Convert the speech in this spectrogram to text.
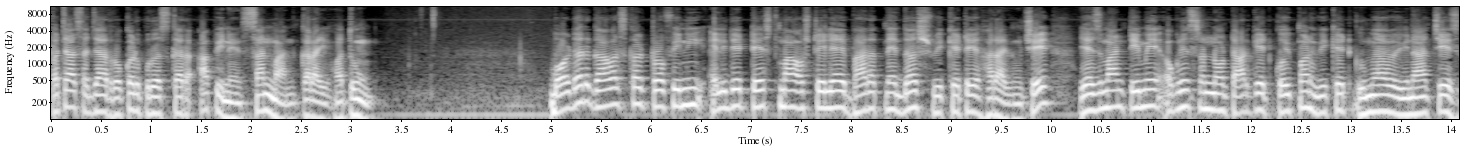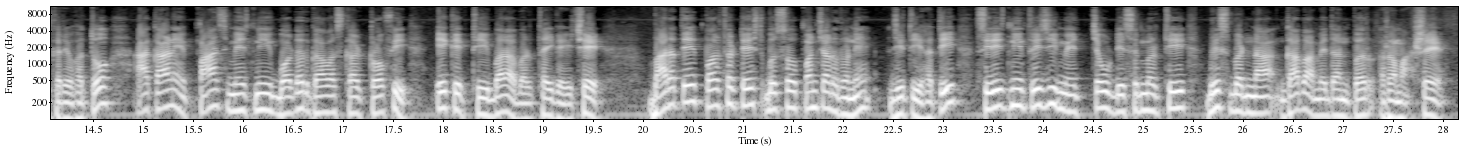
પચાસ હજાર રોકડ પુરસ્કાર આપીને સન્માન કરાયું હતું. બોર્ડર ગાવસ્કર ટ્રોફીની એલિડેટ ટેસ્ટમાં ઓસ્ટ્રેલિયાએ ભારતને દસ વિકેટે હરાવ્યું છે. યજમાન ટીમે ઓગણીસ રનનો ટાર્ગેટ કોઈપણ વિકેટ ગુમાવ્યા વિના ચેઝ કર્યો હતો. આ કારણે પાંચ મેચની બોર્ડર ગાવસ્કર ટ્રોફી એક એકથી બરાબર થઈ ગઈ છે. ભારતે પર્થ ટેસ્ટ બસો પંચાણું રને જીતી હતી. સિરીઝની ત્રીજી મેચ ચૌદ ડિસેમ્બરથી બ્રિસ્બનના ગાબા મેદાન પર રમાશે.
